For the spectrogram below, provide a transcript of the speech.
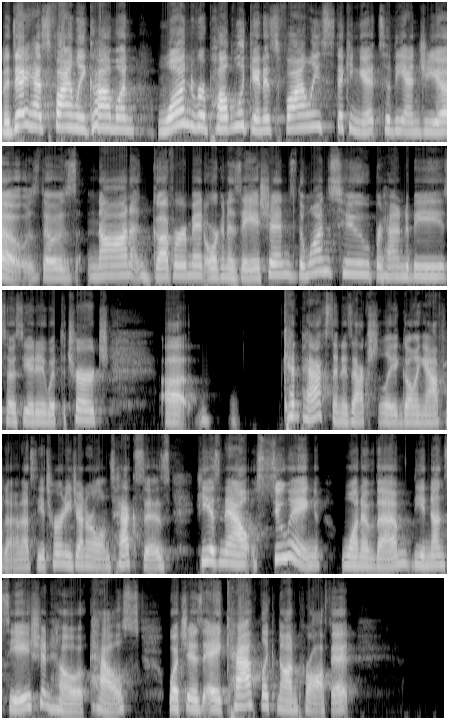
The day has finally come when one Republican is finally sticking it to the NGOs, those non government organizations, the ones who pretend to be associated with the church. Uh, Ken Paxton is actually going after them. That's the attorney general in Texas. He is now suing one of them, the Annunciation House, which is a Catholic nonprofit,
